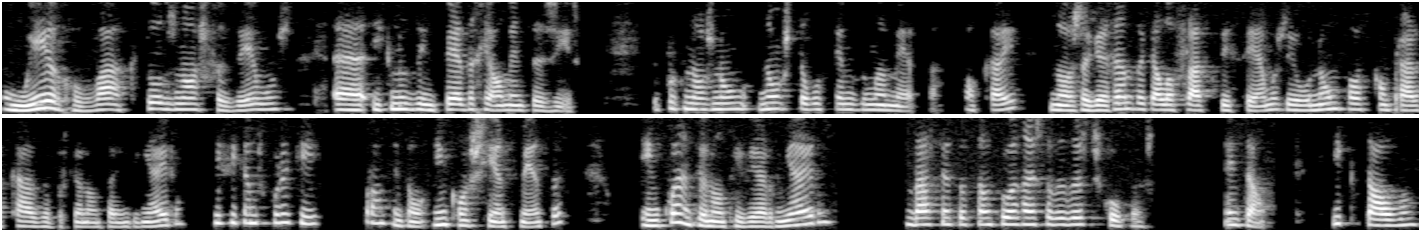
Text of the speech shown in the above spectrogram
um erro, vá, que todos nós fazemos uh, e que nos impede realmente de agir? Porque nós não, não estabelecemos uma meta, ok? Nós agarramos aquela frase que dissemos, eu não posso comprar casa porque eu não tenho dinheiro, e ficamos por aqui. Pronto, então, inconscientemente, enquanto eu não tiver dinheiro, dá a sensação que eu arranjo todas as desculpas. Então, e que tal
